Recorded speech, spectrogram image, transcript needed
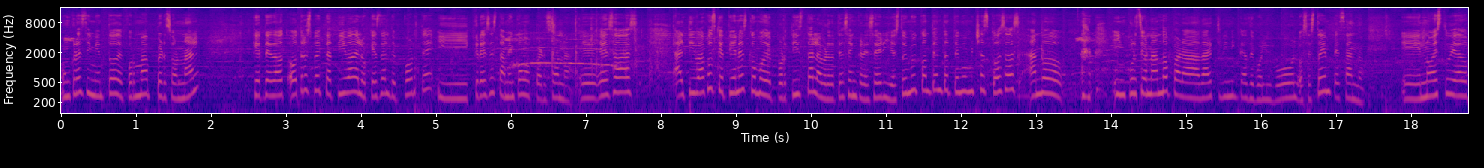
un crecimiento de forma personal que te da otra expectativa de lo que es el deporte y creces también como persona. Eh, esas altibajos que tienes como deportista, la verdad te hacen crecer y estoy muy contenta, tengo muchas cosas, ando incursionando para dar clínicas de voleibol, o sea, estoy empezando. Eh, no he estudiado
